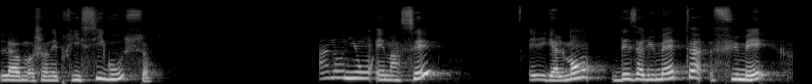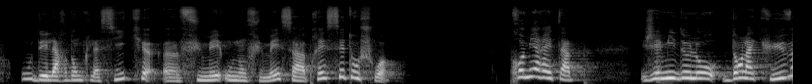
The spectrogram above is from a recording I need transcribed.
là j'en ai pris 6 gousses, un oignon émincé et également des allumettes fumées ou des lardons classiques, euh, fumés ou non fumés, ça après c'est au choix. Première étape, j'ai mis de l'eau dans la cuve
